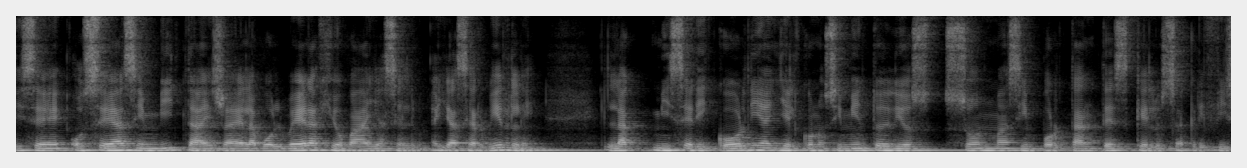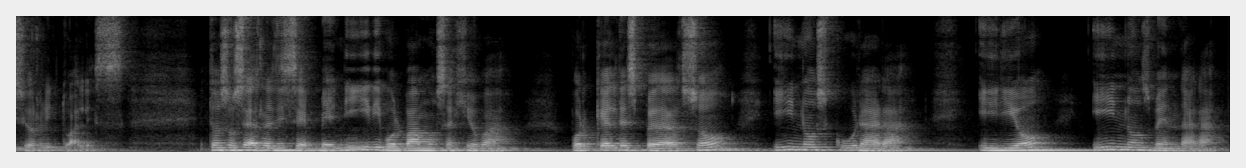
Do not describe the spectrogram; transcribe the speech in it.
Dice, Oseas invita a Israel a volver a Jehová y a, servirle. La misericordia y el conocimiento de Dios son más importantes que los sacrificios rituales. Entonces Oseas les dice, venid y volvamos a Jehová, porque Él despedazó y nos curará, hirió y nos vendará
